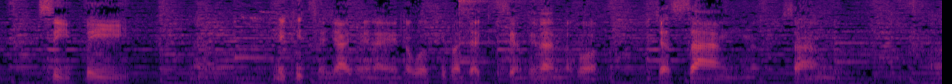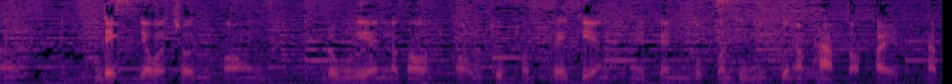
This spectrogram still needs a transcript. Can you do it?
24 ปีนะไม่คิดจะย้ายไปไหน แล้วก็คิดว่าจะเกษียณที่นั่น แล้วก็จะสร้างนะสร้างเเด็กเยาวชนของโรงเรียนแล้วก็ของชุมชนใกล้เคียงให้เป็นบุคคลที่มีคุณภาพต่อไปครับ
